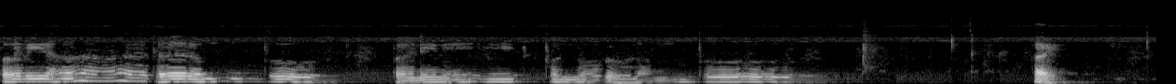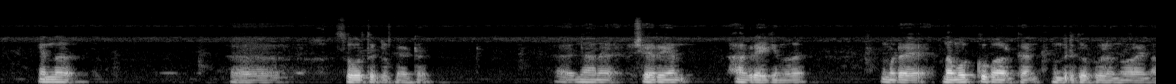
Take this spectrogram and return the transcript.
പവിഴാധരം പോൽ പനിനീർ പൊന്മുകുളം പോൽ ഹായ്. എന്ന സുഹൃത്തുക്കൾക്കായിട്ട് ഞാൻ ഷെയർ ചെയ്യാൻ ആഗ്രഹിക്കുന്നത് നമ്മുടെ നമുക്ക് പാർക്കാൻ മുന്തിരിത്തോപ്പുകൾ എന്ന് പറയുന്ന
